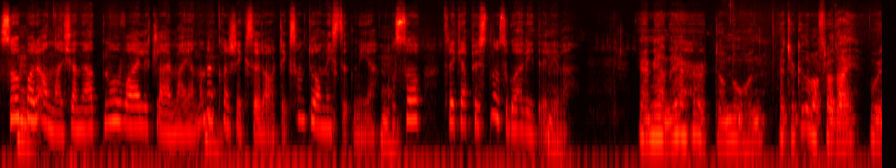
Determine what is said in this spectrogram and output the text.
så Mm. bare anerkjenner jeg at nå var jeg litt lei meg igjen, og det er kanskje ikke så rart, ikke sant, du har mistet mye. Mm. Og så trekker jeg pusten, og så går jeg videre i livet. Jeg mener jeg hørte om noen Jeg tror ikke det var fra deg, hvor,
